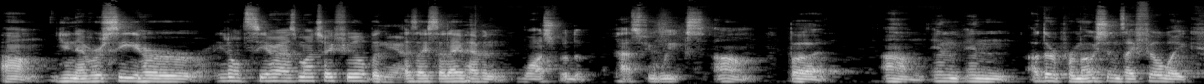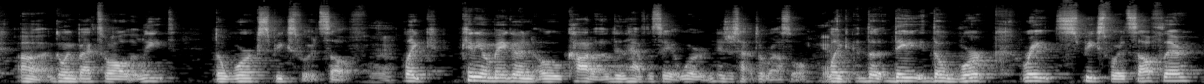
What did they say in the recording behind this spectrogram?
um, you never see her. You don't see her as much. I feel, but Yeah. as I said, I haven't watched for the past few weeks. Um, but um, in in other promotions, I feel like uh, going back to All Elite, the work speaks for itself. Mhm. Like Kenny Omega and Okada didn't have to say a word; they just had to wrestle. Yeah. Like the they the work rate speaks for itself. There,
